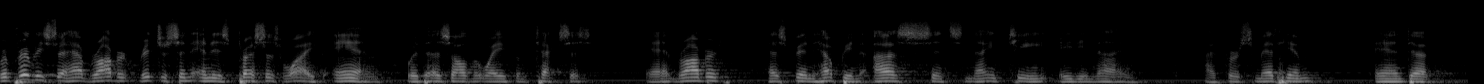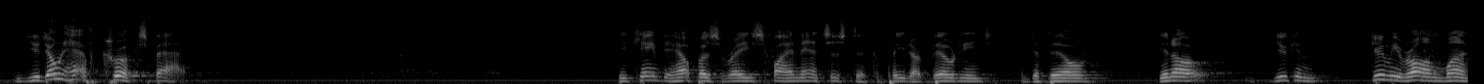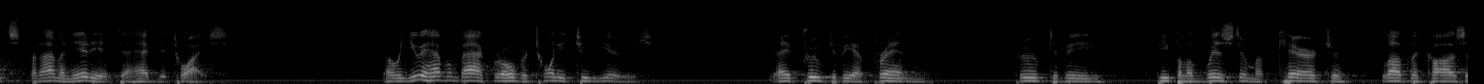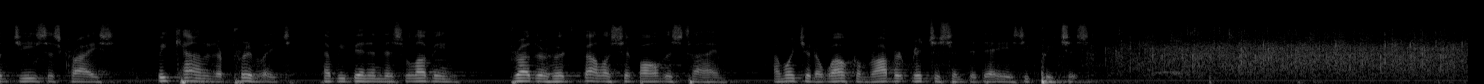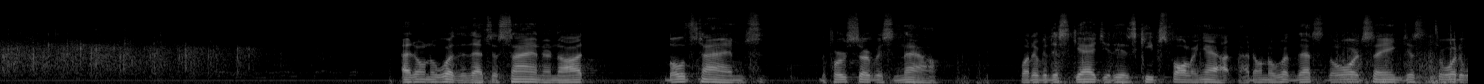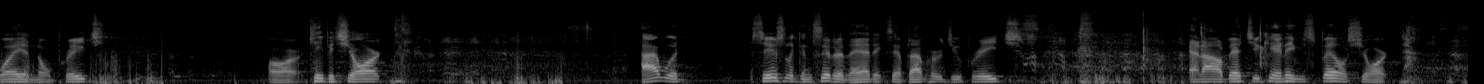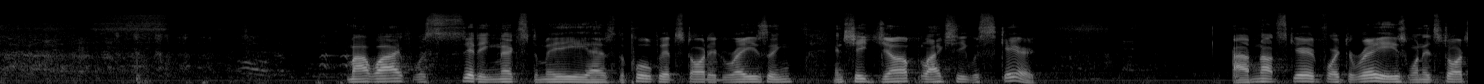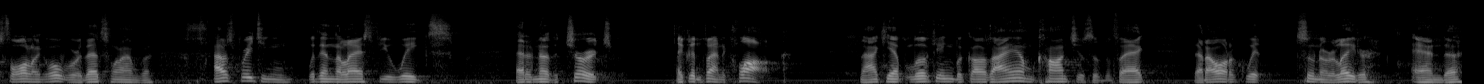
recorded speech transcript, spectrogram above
We're privileged to have Robert Richardson and his precious wife, Ann, with us all the way from Texas. And Robert has been helping us since 1989. I first met him, and uh, you don't have crooks back. He came to help us raise finances to complete our buildings and to build. You know, you can do me wrong once, but I'm an idiot to have you twice. But when you have them back for over 22 years, they've proved to be a friend, proved to be people of wisdom, of character, love the cause of Jesus Christ. We count it a privilege that we've been in this loving brotherhood fellowship all this time. I want you to welcome Robert Richardson today as he preaches. I don't know whether that's a sign or not. Both times, the first service now, whatever this gadget is keeps falling out. I don't know whether that's the Lord saying just throw it away and don't preach or keep it short. I would seriously consider that, except I've heard you preach, and I'll bet you can't even spell short. My wife was sitting next to me as the pulpit started raising, and she jumped like she was scared. I'm not scared for it to raise when it starts falling over. That's when I'm going. I was preaching within the last few weeks at another church. I couldn't find a clock. And I kept looking because I am conscious of the fact that I ought to quit sooner or later. And uh,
